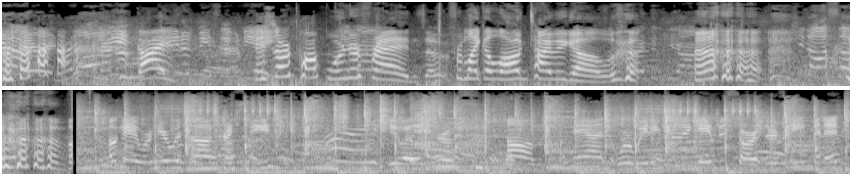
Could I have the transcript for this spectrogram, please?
Guys, this is our Pop Warner friends from like a long time ago. okay, we're here with uh, Christy. Ew, I look gross. Um, and we're waiting for the game to start. There's eight minutes,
